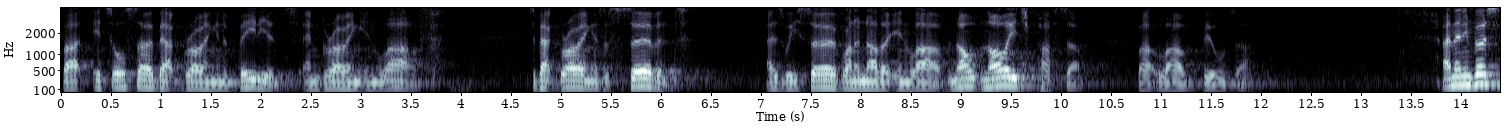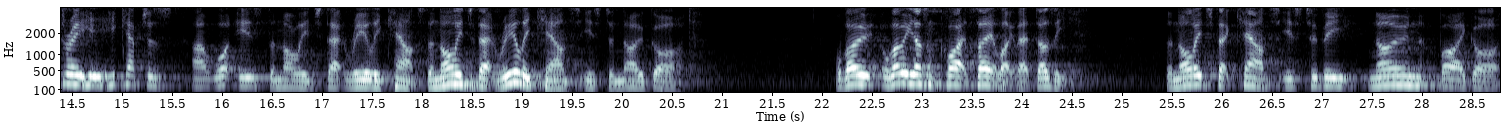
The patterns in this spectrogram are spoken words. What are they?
but it's also about growing in obedience and growing in love. It's about growing as a servant as we serve one another in love. Knowledge puffs up, but love builds up. And then in verse 3, he, he captures uh, what is the knowledge that really counts. The knowledge that really counts is to know God. Although, although he doesn't quite say it like that, does he? The knowledge that counts is to be known by God.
